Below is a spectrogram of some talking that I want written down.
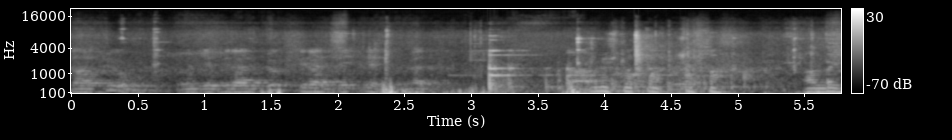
Tartıyor mu? Önce biraz dök, biraz beklet. Hadi. 13 lokma topla. Al dayı.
